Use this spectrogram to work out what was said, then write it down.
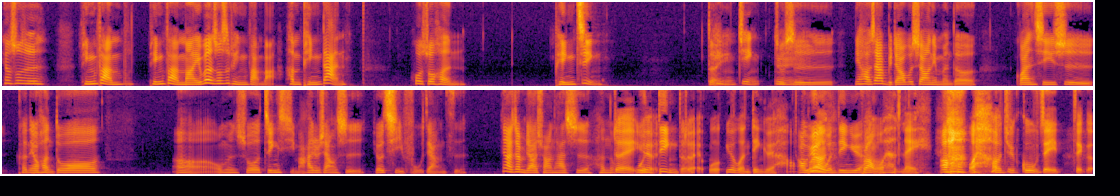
要说是平凡平凡吗？也不能说是平凡吧，很平淡，或者说很平静。对，平静就嗯是你好像比较不希望你们的关系是可能有很多呃，我们说惊喜嘛，它就像是有起伏这样子。你好像比较希望它是很稳定的，对我越稳定越好，哦，越稳定越好。不然我很累啊 我还要去顾这这个。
